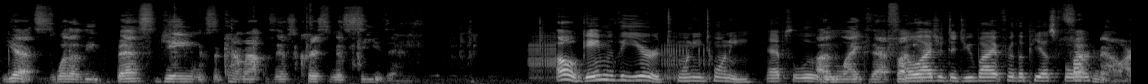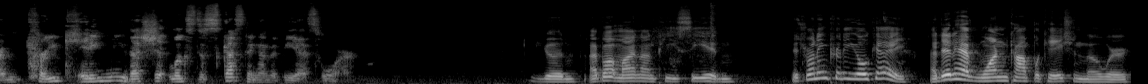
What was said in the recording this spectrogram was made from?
Yes, one of the best games to come out this Christmas season. Oh, Game of the Year 2020. Absolutely. Unlike that fucking. Elijah, did you buy it for the PS4? Fuck no. Are, are you kidding me? That shit looks disgusting on the PS4. Good. I bought mine on PC and it's running pretty okay. I did have one complication though where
